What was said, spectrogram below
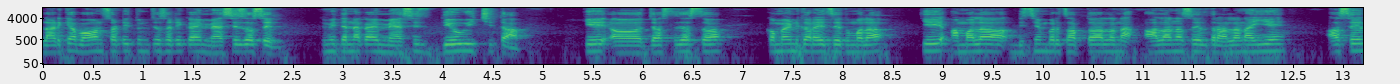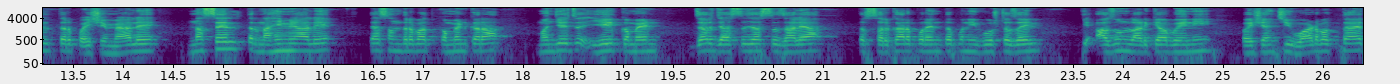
लाडक्या भावांसाठी तुमच्यासाठी काही मॅसेज असेल तुम्ही त्यांना काही मॅसेज देऊ इच्छिता की जास्तीत जास्त कमेंट करायचं आहे तुम्हाला की आम्हाला डिसेंबरचा हप्ता आला ना आला नसेल तर आला नाही आहे असेल तर पैसे मिळाले नसेल तर नाही मिळाले त्या संदर्भात कमेंट करा. म्हणजेच हे कमेंट जर जास्तीत जास्त झाल्या तर सरकारपर्यंत पण ही गोष्ट जाईल. की अजून लाडक्या बहिणी पैशांची वाट बघतायत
